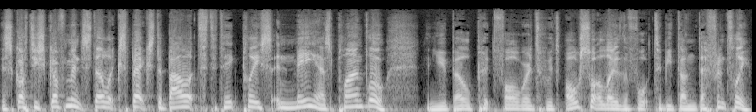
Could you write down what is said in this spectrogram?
The Scottish Government still expects the ballot to take place in May as planned, though. The new bill put forward would also allow the vote to be done differently.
